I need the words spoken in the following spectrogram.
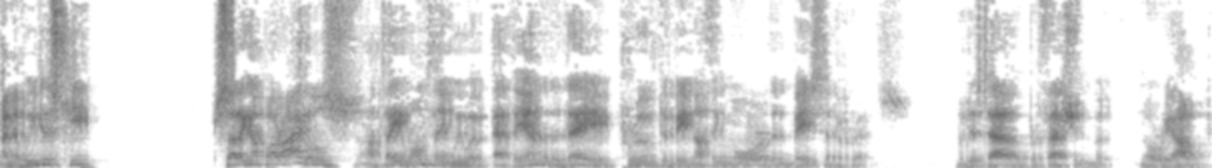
And if we just keep setting up our idols, I'll tell you one thing, we would, at the end of the day, prove to be nothing more than base hypocrites. We just have a profession, but no reality.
